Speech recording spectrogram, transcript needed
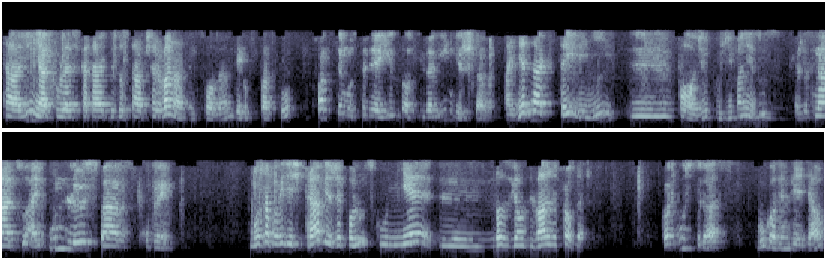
ta linia królewska tak jakby została przerwana tym słowem w jego przypadku, a jednak z tej linii yy, pochodził później Pan Jezus. Es ist nahezu ein unlösbares Problem. Można powiedzieć prawie, że po ludzku nie yy, rozwiązywalny problem. Gott wusste das, Bóg o tym wiedział,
